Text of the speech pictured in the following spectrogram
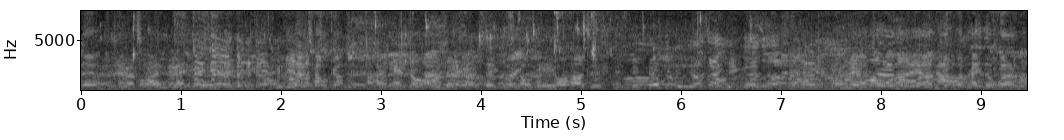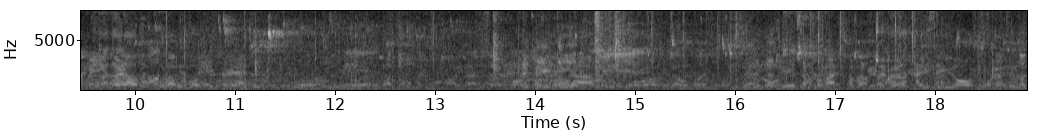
咧，真係好勁，邊係抽筋係踢咗我出嚟頭先個球技嗰下先，條友真係型嘅嗰下。我呢個張啊，有條我睇到佢喺度俾佢啦，我都冇諗過。我係睇到啊，俾嘢啊，同埋同埋其實佢都睇死咗我喎。多謝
